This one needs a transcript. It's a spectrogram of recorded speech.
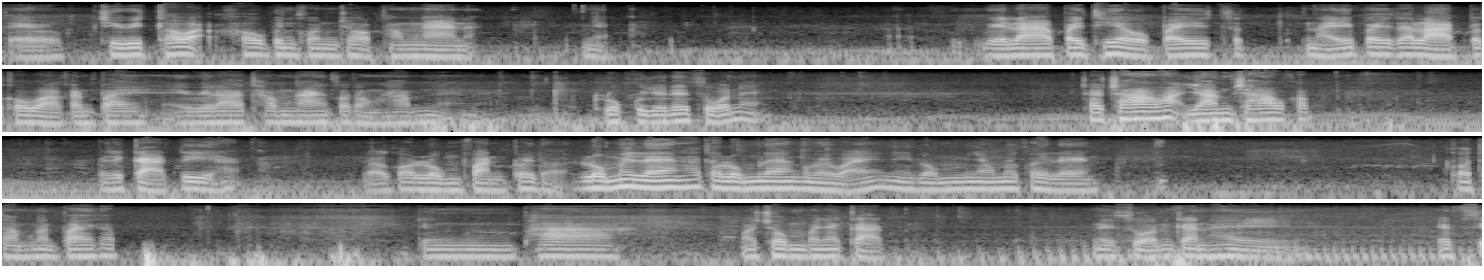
แต่ชีวิตเขาอะ่ะเขาเป็นคนชอบทำงานอะ เวลาไปเที่ยวไปไหนไปตลาดไปก็ว่ากันไปไเวลาทำงานก็ต้องทำเนี่ยลุกอยู่ในสวนเนี่ยเช้าเช้าๆฮะยามเช้าครับบรรยากาศดีฮะแล้วก็ลมฟันไปด้วยลมไม่แรงฮะถ้าลมแรงก็ไม่ไหวนี่ลมยังไม่ค่อยแรง ก็ทำกันไปครับ จึงพามาชมบรรยากาศในสวนกันให้ FC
